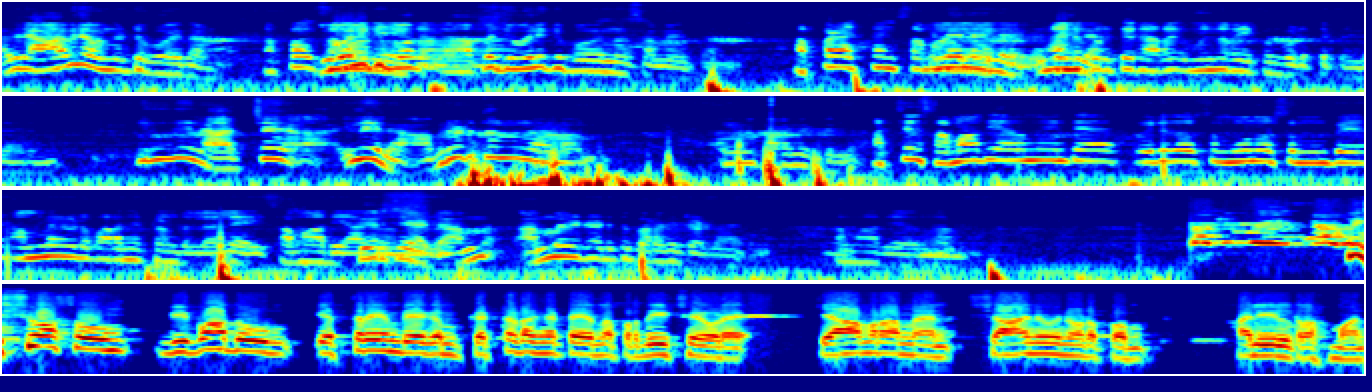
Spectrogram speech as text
അത് രാവിലെ വന്നിട്ട് പോയതാണ്. അപ്പൊ ജോലിക്ക് പോകുന്ന അപ്പൊ ജോലിക്ക് പോകുന്ന സമയത്താണ്. അപ്പോഴച്ഛൻ മുന്നറിയിപ്പും കൊടുത്തിട്ടില്ലായിരുന്നു ഇല്ല ഇല്ല അച്ഛൻ ഇല്ല ഇല്ല അവരുടെ അടുത്തൊന്നും അങ്ങനെ പറഞ്ഞിട്ടില്ല. അച്ഛൻ സമാധിയാവുന്നതിന്റെ ഒരു ദിവസം മൂന്ന് ദിവസം മുമ്പേ അമ്മയോട് പറഞ്ഞിട്ടുണ്ടല്ലോ അല്ലെ? സമാധി തീർച്ചയായിട്ടും. അമ്മ അമ്മയുടെ അടുത്ത് പറഞ്ഞിട്ടുണ്ടായിരുന്നു. സമാധിയാകുന്ന വിശ്വാസവും വിവാദവും എത്രയും വേഗം കെട്ടടങ്ങട്ടെ എന്ന പ്രതീക്ഷയോടെ ക്യാമറാമാൻ ഷാനുവിനോടൊപ്പം ഹലീൽ റഹ്മാൻ.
